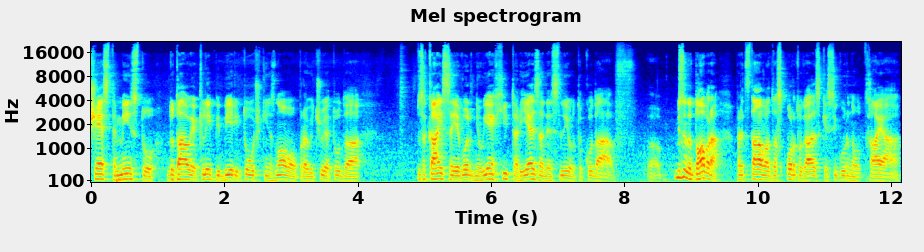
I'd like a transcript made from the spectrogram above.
šestem mestu, dodal je klepi beri točk in znova upravičuje to, da zakaj se je vrnil, je hiter, je zanesljiv. Da f- uh, mislim, da dobra predstava, da z Portugalske sigurno odhaja.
